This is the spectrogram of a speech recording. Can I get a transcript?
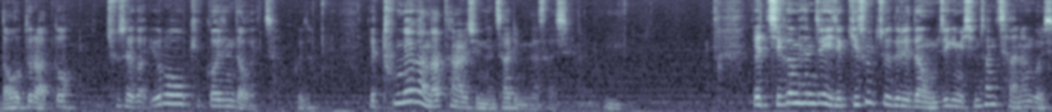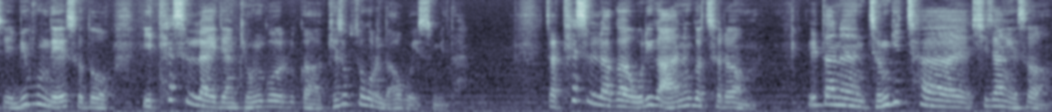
나오더라도 추세가 이렇게 꺼진다고 했죠. 그죠? 투매가 나타날 수 있는 자리입니다 사실. 음. 지금 현재 이제 기술주들에 대한 움직임이 심상치 않은 것이 미국 내에서도 이 테슬라에 대한 경고가 계속적으로 나오고 있습니다. 자 테슬라가 우리가 아는 것처럼 일단은 전기차 시장에서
